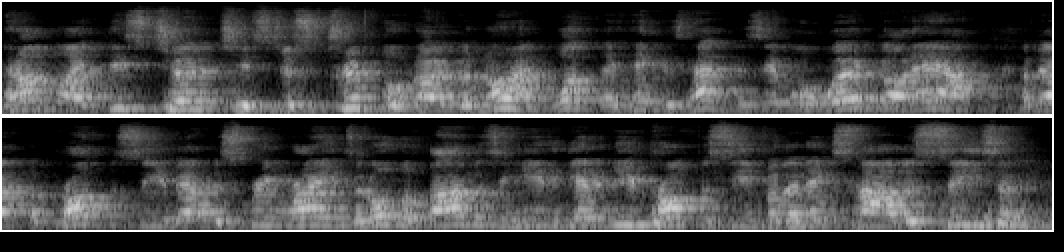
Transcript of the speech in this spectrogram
And I'm like, this church has just tripled overnight. What the heck has happened? I said, well, word got out about the prophecy about the spring rains, and all the farmers are here to get a new prophecy for the next harvest season.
